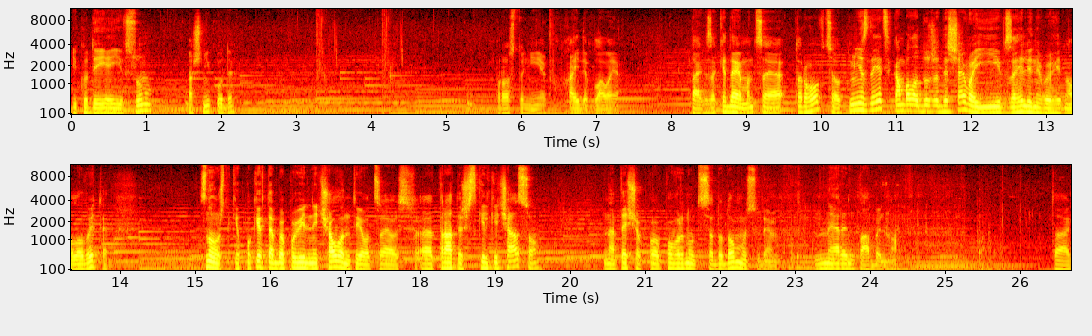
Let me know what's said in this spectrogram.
І куди я її всуну? Аж нікуди. Просто ніяк. Хай де плаває. Так, закидаємо це торговця. От мені здається, камбала дуже дешева і її взагалі не вигідно ловити. Знову ж таки, поки в тебе повільний човен, ти оце ось е, тратиш скільки часу на те, щоб повернутися додому сюди. Нерентабельно. Так,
